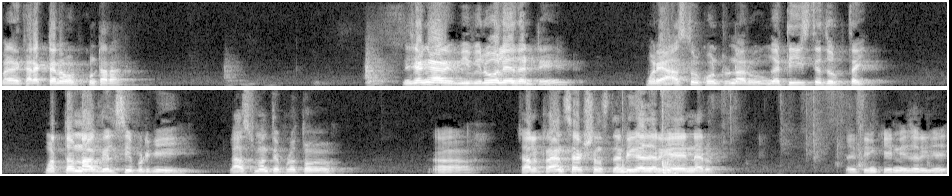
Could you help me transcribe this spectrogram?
మరి అది కరెక్ట్ అయినా ఒప్పుకుంటారా? నిజంగా ఈ విలువ లేదంటే మరి ఆస్తులు కొంటున్నారు ఇంకా తీస్తే దొరుకుతాయి. మొత్తం నాకు తెలిసి ఇప్పటికి లాస్ట్ మంత్ ఎప్పుడో చాలా ట్రాన్సాక్షన్స్ దండిగా జరిగాయి అన్నారు ఐ థింక్ ఎన్ని జరిగాయి?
